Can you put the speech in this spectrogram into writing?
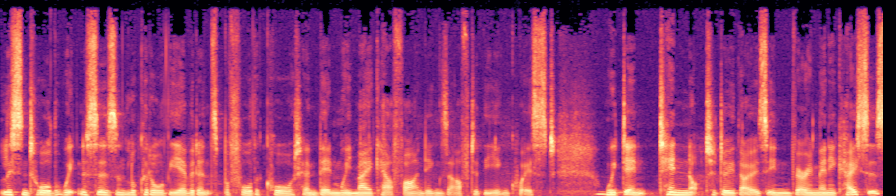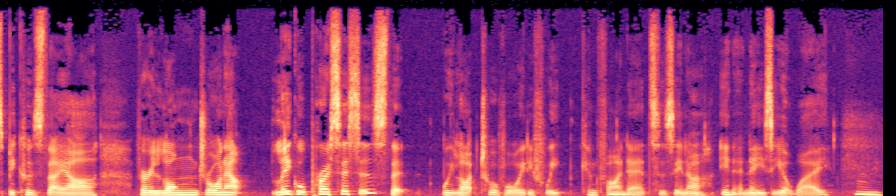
listen to all the witnesses and look at all the evidence before the court, and then we make our findings after the inquest. We tend not to do those in very many cases because they are very long, drawn out legal processes that we like to avoid if we can find answers in a in an easier way. Mm.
